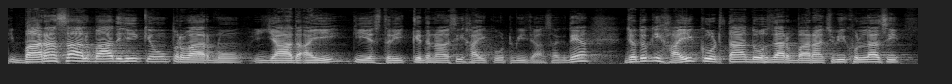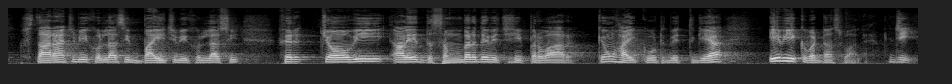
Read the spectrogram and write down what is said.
ਕਿ 12 ਸਾਲ ਬਾਅਦ ਹੀ ਕਿਉਂ ਪਰਿਵਾਰ ਨੂੰ ਯਾਦ ਆਈ ਕਿ ਇਸ ਤਰੀਕੇ ਦੇ ਨਾਲ ਅਸੀਂ ਹਾਈ ਕੋਰਟ ਵੀ ਜਾ ਸਕਦੇ ਹਾਂ? ਜਦੋਂ ਕਿ ਹਾਈ ਕੋਰਟ ਤਾਂ 2012 ਚ ਵੀ ਖੁੱਲਾ ਸੀ 17 ਚ ਵੀ ਖੁੱਲਾ ਸੀ 22 ਚ ਵੀ ਖੁੱਲਾ ਸੀ। ਫਿਰ 24 ਵਾਲੇ ਦਸੰਬਰ ਦੇ ਵਿੱਚ ਹੀ ਪਰਿਵਾਰ ਕਿਉਂ ਹਾਈ ਕੋਰਟ ਵਿੱਚ ਗਿਆ? ਇਹ ਵੀ ਇੱਕ ਵੱਡਾ ਸਵਾਲ ਹੈ। ਜੀ।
